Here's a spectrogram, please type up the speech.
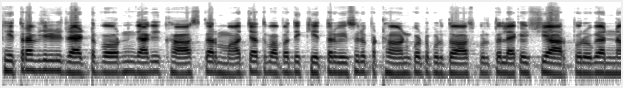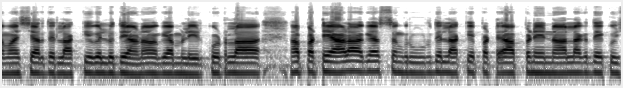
ਖੇਤਰਾਂ ਵਿੱਚ ਜਿਹੜੀ ਰੈੱਡ ਵਾਰਨਿੰਗ ਆ ਗਈ, ਖਾਸ ਕਰ ਮਾਝਾ ਤੇ ਬਾਬਾ ਦੇ ਖੇਤਰ ਵੇਖ ਸਕਦੇ ਪਠਾਨਕੋਟ, ਗੁਰਦਾਸਪੁਰ ਤੋਂ ਲੈ ਕੇ ਹੁਸ਼ਿਆਰਪੁਰ ਹੋ ਗਿਆ, ਨਵਾਂ ਸ਼ਹਿਰ ਦੇ ਇਲਾਕੇ ਹੋ ਗਏ, ਲੁਧਿਆਣਾ ਹੋ ਗਿਆ, ਮਲੇਰਕੋਟਲਾ ਪਟਿਆਲਾ ਹੋ ਗਿਆ, ਸੰਗਰੂਰ ਦੇ ਇਲਾਕੇ ਪਟ, ਆਪਣੇ ਨਾਲ ਲੱਗਦੇ ਕੁਝ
